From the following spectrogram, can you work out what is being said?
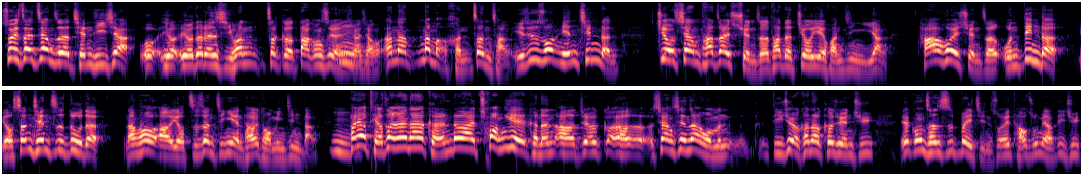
所以在这样子的前提下，我有有的人喜欢这个大公司，有人喜欢小公啊，那那么很正常。也就是说，年轻人就像他在选择他的就业环境一样。他会选择稳定的、有升迁制度的，然后呃有执政经验，他会投民进党。嗯，他要挑战，看他可能热爱创业，可能呃就呃像现在我们的确有看到科学园区一些工程师背景，所以桃竹苗地区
